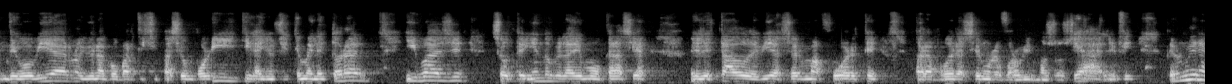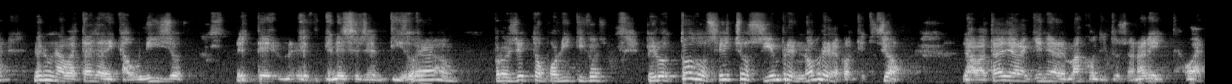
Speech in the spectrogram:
de gobierno y una coparticipación política y un sistema electoral, y Valle sosteniendo que la democracia, el Estado debía ser más fuerte para poder hacer un reformismo social, en fin, pero no era, no era una batalla de caudillos este, en ese sentido, eran proyectos políticos, pero todos hechos siempre en nombre de la Constitución. La batalla era quién era el más constitucionalista. Bueno,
